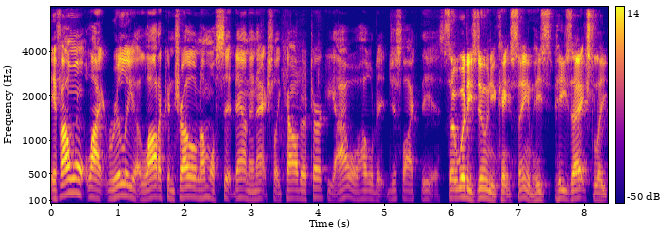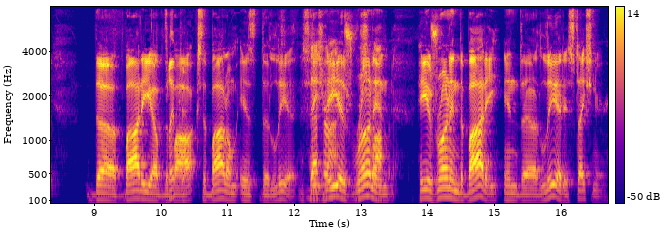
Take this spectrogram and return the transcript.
if I want like really a lot of control, and I'm gonna sit down and actually call to a turkey, I will hold it just like this. So what he's doing, you can't see him. He's he's actually the body of the Flipped it. box. The bottom is the lid. See, That's right. he is running. He is running the body, and the lid is stationary.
